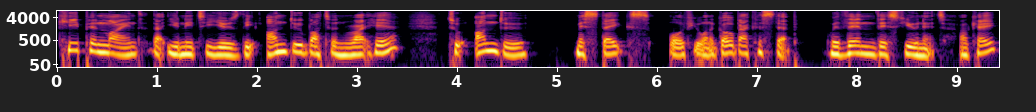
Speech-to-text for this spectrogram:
keep in mind that you need to use the undo button right here to undo mistakes, or if you want to go back a step, within this unit. Okay.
